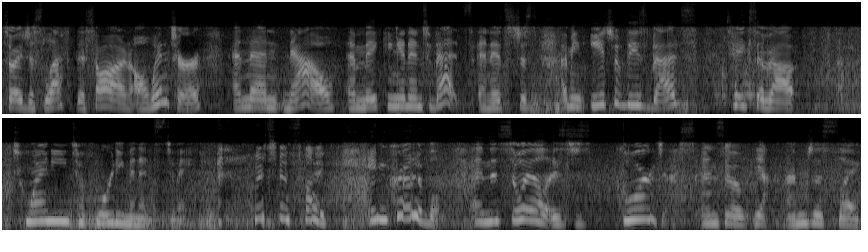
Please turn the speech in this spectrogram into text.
so I just left this on all winter and then now am making it into beds. And it's just, I mean, each of these beds takes about 20 to 40 minutes to make, which is like incredible. And the soil is just gorgeous. And so, yeah, I'm just like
